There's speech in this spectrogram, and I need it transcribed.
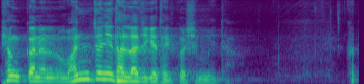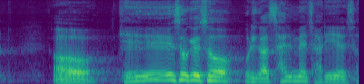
평가는 완전히 달라지게 될 것입니다. 그, 어, 계속해서 우리가 삶의 자리에서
